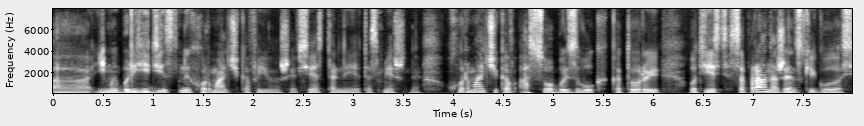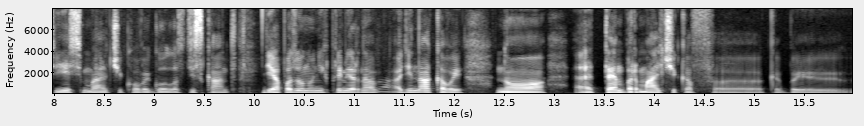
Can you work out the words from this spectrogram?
и мы были единственный хор мальчиков и юношей. Все остальные это смешанные. У хор мальчиков особый звук, который... Вот есть сопрано, женский голос, есть мальчиковый голос, дискант. Диапазон у них примерно одинаковый, но э, тембр мальчиков э, как бы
